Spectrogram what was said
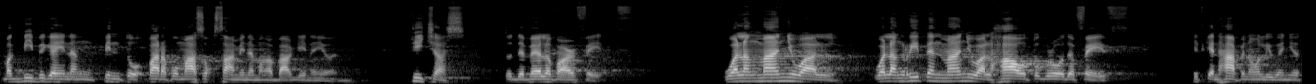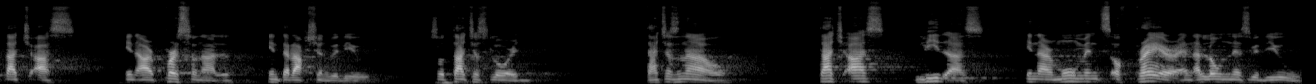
magbibigay ng pinto para pumasok sa amin ang mga bagay na yon. Teach us to develop our faith. Walang manual, walang written manual how to grow the faith. It can happen only when you touch us in our personal interaction with you. So touch us, Lord. Touch us now. Touch us, lead us in our moments of prayer and aloneness with you.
